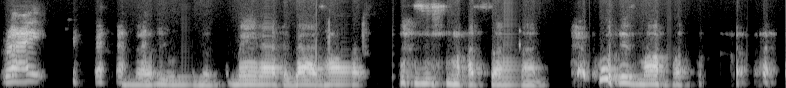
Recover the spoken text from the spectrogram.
Right. You know, he was a man after God's heart. This is my son Who is mama.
